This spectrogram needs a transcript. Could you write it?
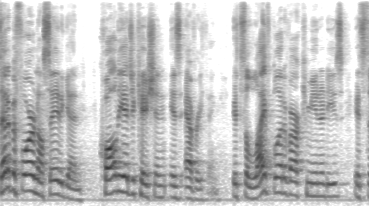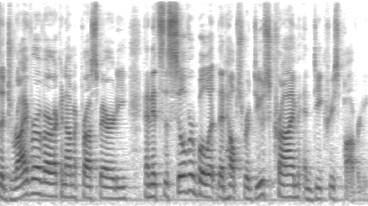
said it before and I'll say it again. Quality education is everything. It's the lifeblood of our communities, it's the driver of our economic prosperity, and it's the silver bullet that helps reduce crime and decrease poverty.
